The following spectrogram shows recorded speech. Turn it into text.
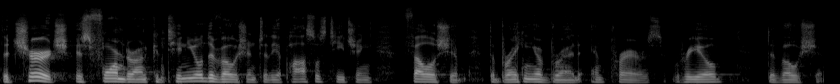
The church is formed around continual devotion to the apostles' teaching, fellowship, the breaking of bread, and prayers. Real devotion.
